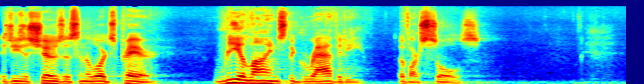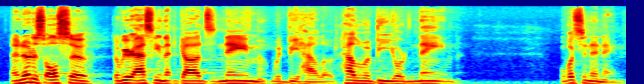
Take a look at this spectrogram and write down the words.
as Jesus shows us in the Lord's Prayer, realigns the gravity of our souls. Now, notice also that we are asking that God's name would be hallowed. Hallowed be your name. Well, what's in a name?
